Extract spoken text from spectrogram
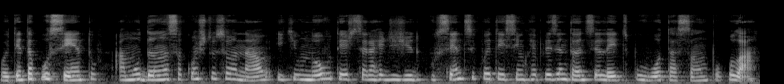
80%, a mudança constitucional e que o novo texto será redigido por 155 representantes eleitos por votação popular.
